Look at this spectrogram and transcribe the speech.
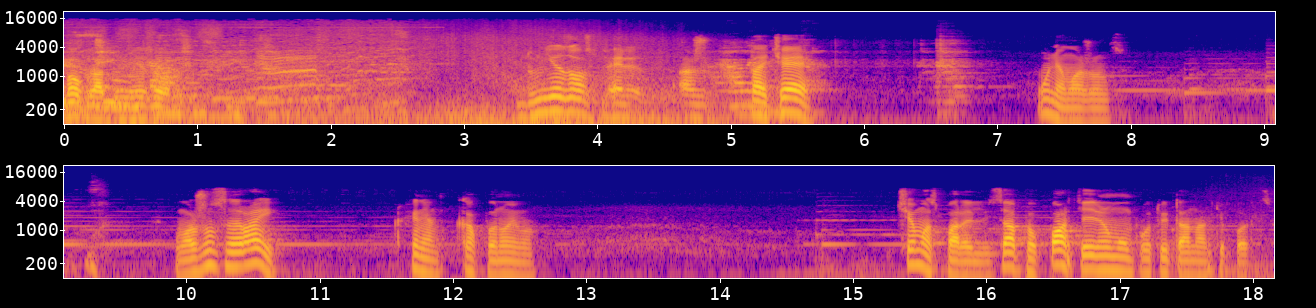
mă, la Dumnezeu. Dumnezeu, sper. Aj... Stai, ce? Unde am ajuns? Am ajuns în rai? Cred că ne-am cap pe noi, mă. Ce mă paralizat pe o parte, eu nu mă pot uita în alte părți.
